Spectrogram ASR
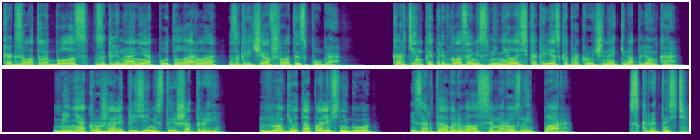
как золотой болос заклинания путал Арла, закричавшего от испуга. Картинка перед глазами сменилась, как резко прокрученная кинопленка. Меня окружали приземистые шатры, ноги утопали в снегу, изо рта вырывался морозный пар. Скрытность?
